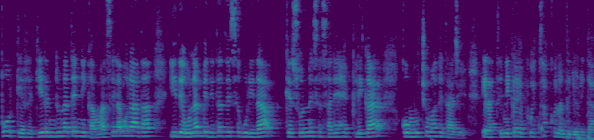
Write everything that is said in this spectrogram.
porque requieren de una técnica más elaborada y de unas medidas de seguridad que son necesarias explicar con mucho más detalle que las técnicas expuestas con anterioridad.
